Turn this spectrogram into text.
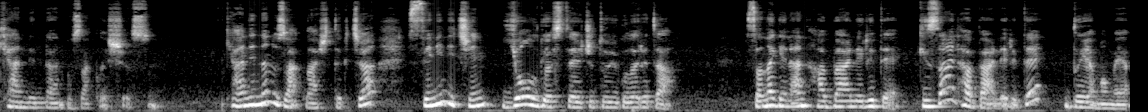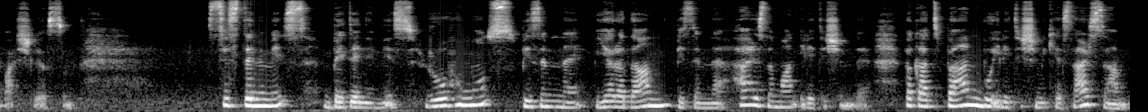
kendinden uzaklaşıyorsun. Kendinden uzaklaştıkça senin için yol gösterici duyguları da, sana gelen haberleri de, güzel haberleri de duyamamaya başlıyorsun. Sistemimiz, bedenimiz, ruhumuz bizimle, yaradan bizimle her zaman iletişimde. Fakat ben bu iletişimi kesersem,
